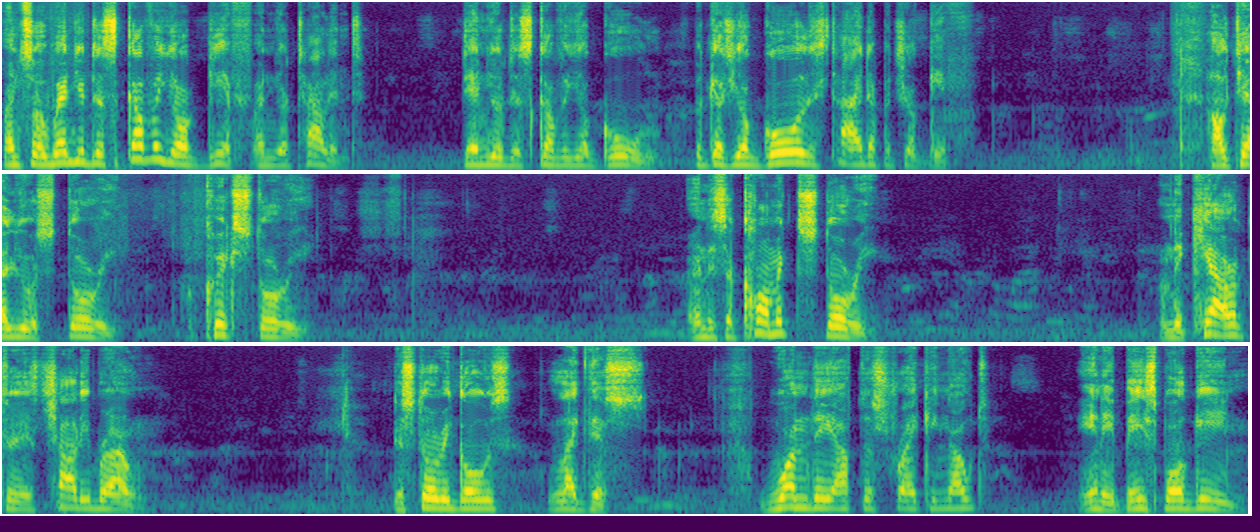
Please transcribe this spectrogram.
And so when you discover your gift and your talent, then you'll discover your goal because your goal is tied up with your gift. I'll tell you a story, a quick story. And it's a comic story. And the character is Charlie Brown. The story goes like this One day after striking out in a baseball game,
